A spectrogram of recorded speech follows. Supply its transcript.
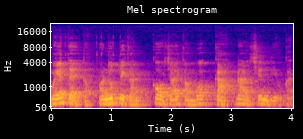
แม้แต่กับมนุษย์ด้วยกัน ก็ใช้คำว่ากากได้เช่นเดียวกัน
